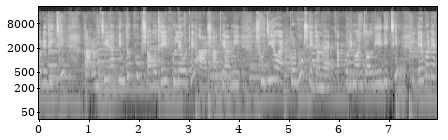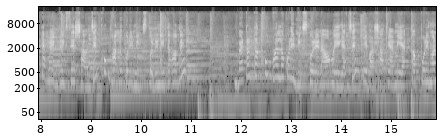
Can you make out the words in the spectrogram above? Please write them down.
করে দিচ্ছি। কারণ চিরা কিন্তু খুব সহজেই ফুলে ওঠে। আর সাথে আমি সুজিও অ্যাড করব সেই জন্য এক কাপ পরিমাণ জল দিয়ে দিচ্ছি। এবার একটা হ্যান্ড মিক্সের সাহায্যে খুব ভালো করে মিক্স করে নিতে হবে। ব্যাটারটা খুব ভালো করে মিক্স করে নেওয়া হয়ে গেছে। এবার সাথে আমি এক কাপ পরিমাণ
